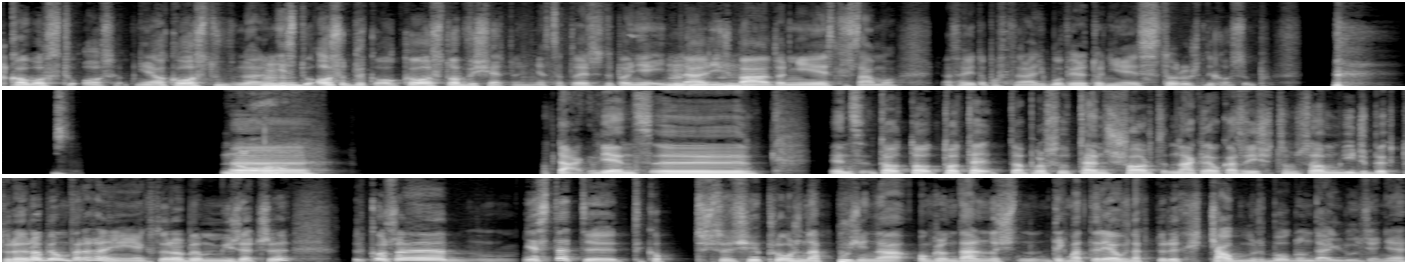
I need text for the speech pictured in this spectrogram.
około 100 osób, nie? Około 100, no, nie 100 mhm. osób, tylko około 100 wyświetleń. Jest to, jest zupełnie inna -hmm. liczba, to nie jest to samo. Ja sobie to powtarzać w głowie, że to nie jest 100 różnych osób. No. E, tak, więc... Yy, więc to, to, to, te, to po prostu ten short nagle okazuje się, że to są liczby, które robią wrażenie, nie? które robią mi rzeczy, tylko że niestety, tylko to się przełoży na później na oglądalność tych materiałów, na których chciałbym, żeby oglądali ludzie, nie?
